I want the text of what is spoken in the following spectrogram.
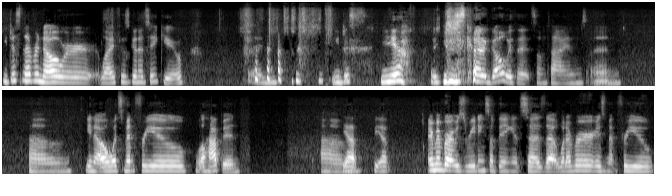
you just never know where life is gonna take you. And you just Yeah. you just gotta go with it sometimes, and um, you know what's meant for you will happen. Um, Yep. Yep. I remember I was reading something. It says that whatever is meant for you,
